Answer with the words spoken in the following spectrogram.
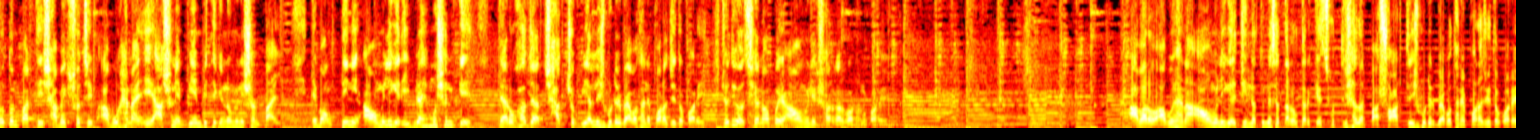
নতুন প্রার্থী, সাবেক সচিব আবু হেনা এই আসনে বিএনপি থেকে নমিনেশন পায় এবং তিনি আওয়ামী লীগের ইব্রাহিম হোসেনকে তেরো হাজার সাতশো বিয়াল্লিশ ভোটের ব্যবধানে পরাজিত করে, যদিও ছিয়ানব্বই আওয়ামী লীগ সরকার গঠন করে। আবারও আবু হেনা আওয়ামী লীগের জিন্নাতুন্নেসা তালুকদারকে ছত্রিশ হাজার পাঁচশো আটত্রিশ ভোটের ব্যবধানে পরাজিত করে।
